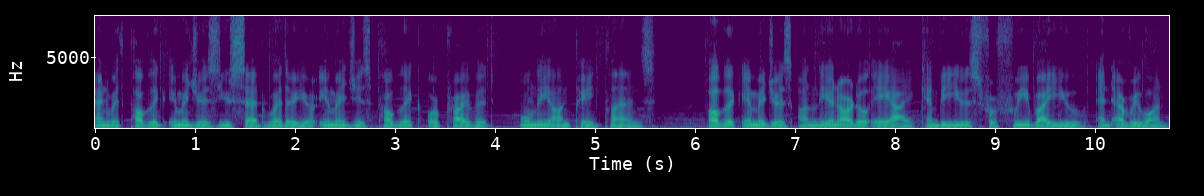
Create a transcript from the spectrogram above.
And with public images you set whether your image is public or private only on paid plans. Public images on Leonardo AI can be used for free by you and everyone,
